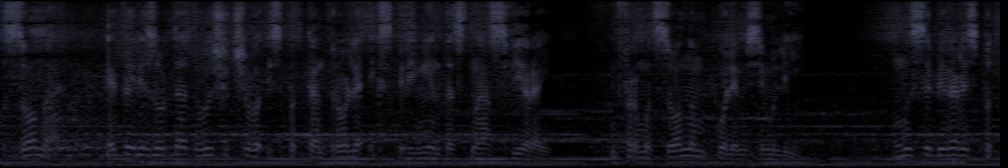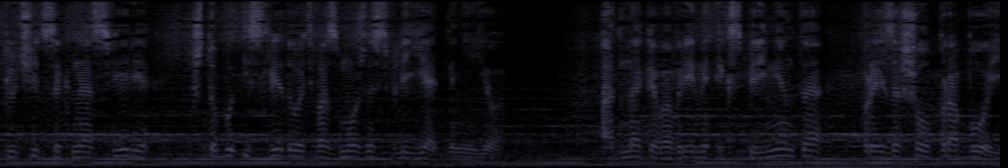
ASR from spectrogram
Зона – это результат вышедшего из-под контроля эксперимента с ноосферой, информационным полем Земли. Мы собирались подключиться к ноосфере, чтобы исследовать возможность влиять на нее. Однако во время эксперимента произошел пробой,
